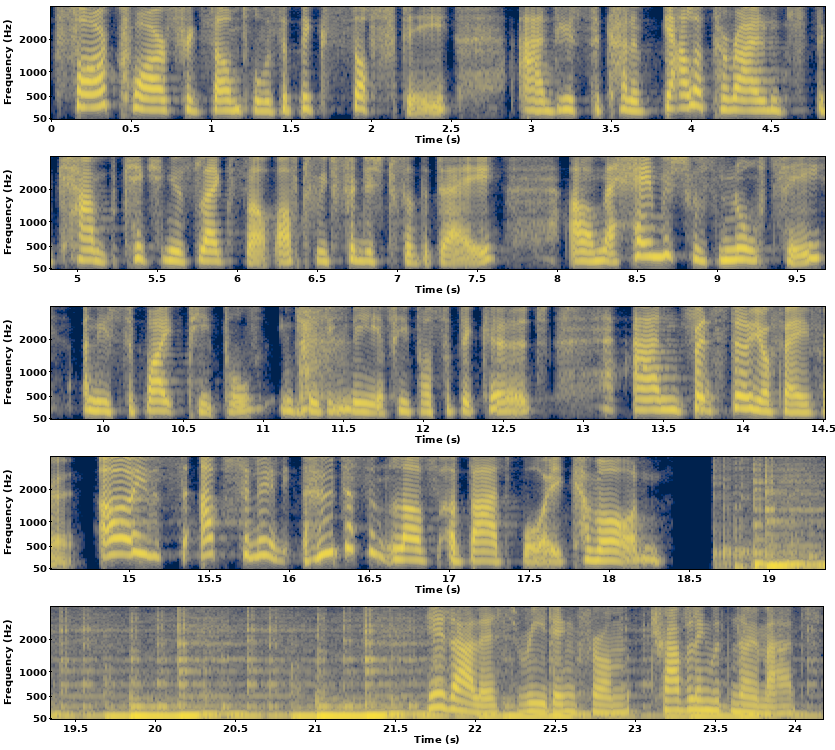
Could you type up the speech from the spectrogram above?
Farquhar, for example, was a big softy and used to kind of gallop around the camp, kicking his legs up after we'd finished for the day. Um, Hamish was naughty and used to bite people, including me, if he possibly could. And but still your favourite. Oh, he was absolutely. Who doesn't love a bad boy? Come on. Here's Alice reading from Travelling with Nomads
